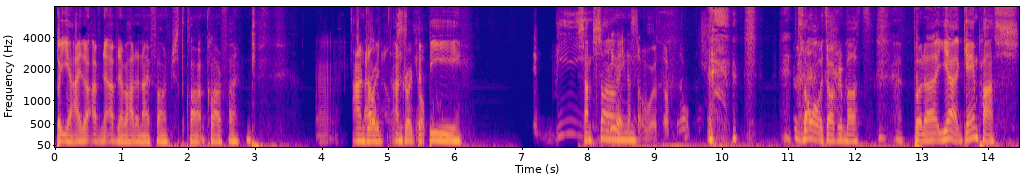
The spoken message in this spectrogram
But yeah, I don't, I've ne- I've never had an iPhone. Just to clar- clarify, Mm. Android it's Android your- B It be- Samsung. Anyway, that's not what we're talking about. it's not what we're talking about. But uh, yeah, Game Pass.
